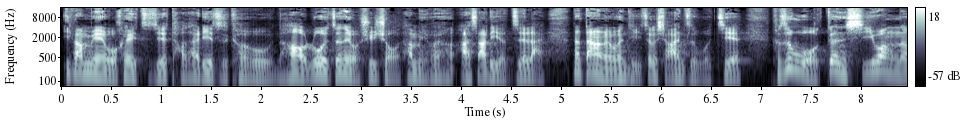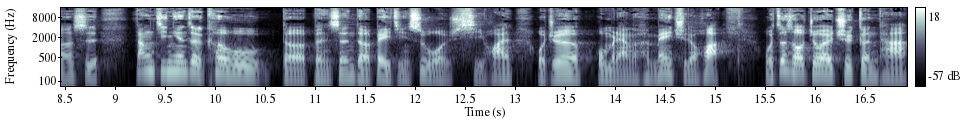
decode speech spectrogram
一方面我可以直接淘汰劣质客户，然后如果真的有需求，他们也会很阿莎力的直接来，那当然没问题，这个小案子我接。可是我更希望呢是。当今天这个客户的本身的背景是我喜欢，我觉得我们两个很 match 的话，我这时候就会去跟他。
